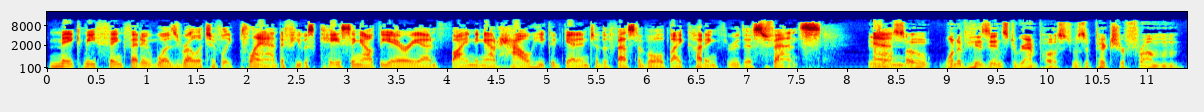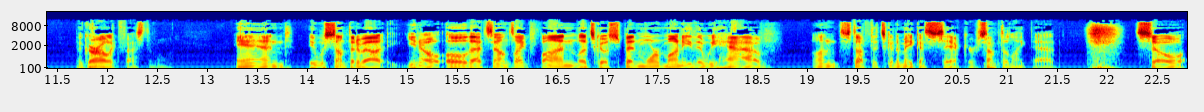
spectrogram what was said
make me think that it was relatively planned if he was casing out the area and finding out how he could get into the festival by cutting through this fence. There's and also one of his Instagram posts was a picture from the Garlic Festival. And it was something about, you know, oh, that sounds like fun. Let's go spend more money than we have on stuff that's going to make us sick or something like that. So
